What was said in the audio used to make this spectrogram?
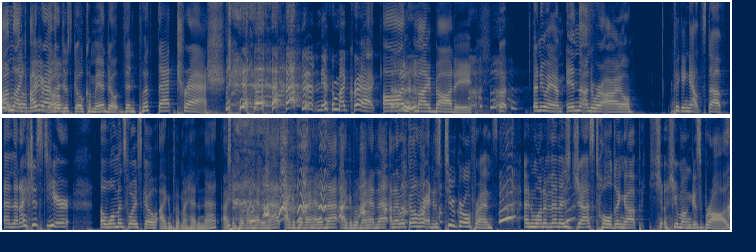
I'm like, well, I'd rather go. just go commando than put that trash near my crack. on my body. But anyway, I'm in the underwear aisle picking out stuff, and then I just hear a woman's voice go, I can put my head in that. I can put my head in that. I can put my head in that. I can put my head in that. And I look over, and it's two girlfriends, and one of them is just holding up humongous bras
